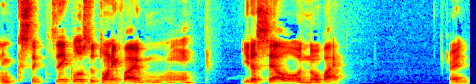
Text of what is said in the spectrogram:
And stay close to 25, eh, either sell or no buy. Right?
